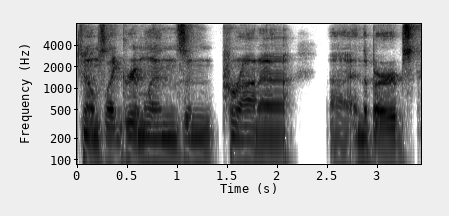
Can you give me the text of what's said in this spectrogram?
films like Gremlins and Piranha uh, and The Burbs.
